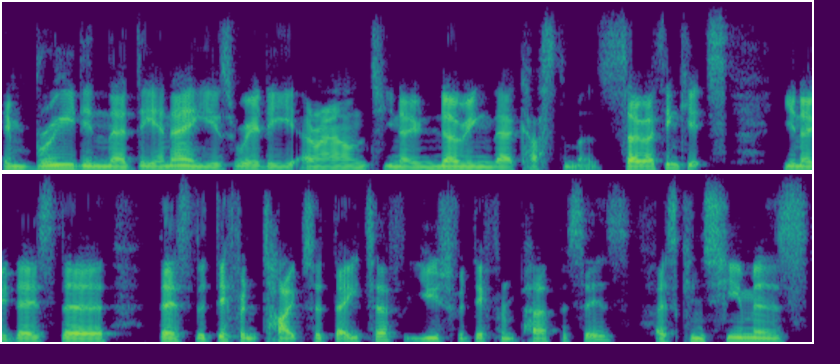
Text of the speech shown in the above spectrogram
embreed in their DNA is really around you know knowing their customers. So I think it's you know there's the there's the different types of data used for different purposes. As consumers,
